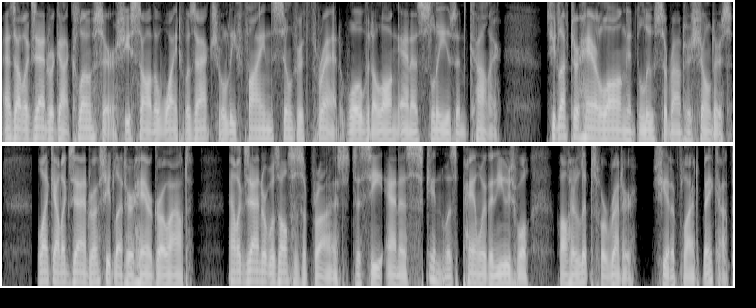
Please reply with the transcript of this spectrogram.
As Alexandra got closer, she saw the white was actually fine silver thread woven along Anna's sleeves and collar. She'd left her hair long and loose around her shoulders. Like Alexandra, she'd let her hair grow out. Alexandra was also surprised to see Anna's skin was paler than usual, while her lips were redder. She had applied makeup.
